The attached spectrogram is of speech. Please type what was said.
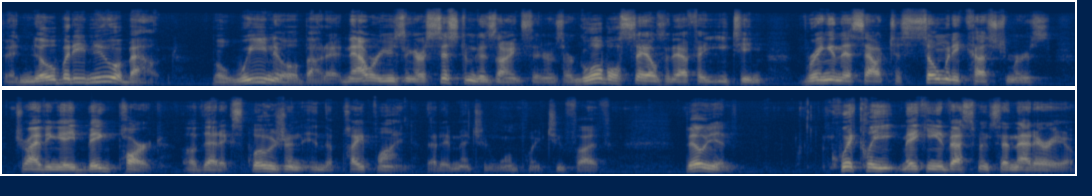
that nobody knew about, but we know about it. Now we're using our system design centers, our global sales and FAE team, bringing this out to so many customers, driving a big part of that explosion in the pipeline that I mentioned, 1.25 billion. Quickly making investments in that area.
